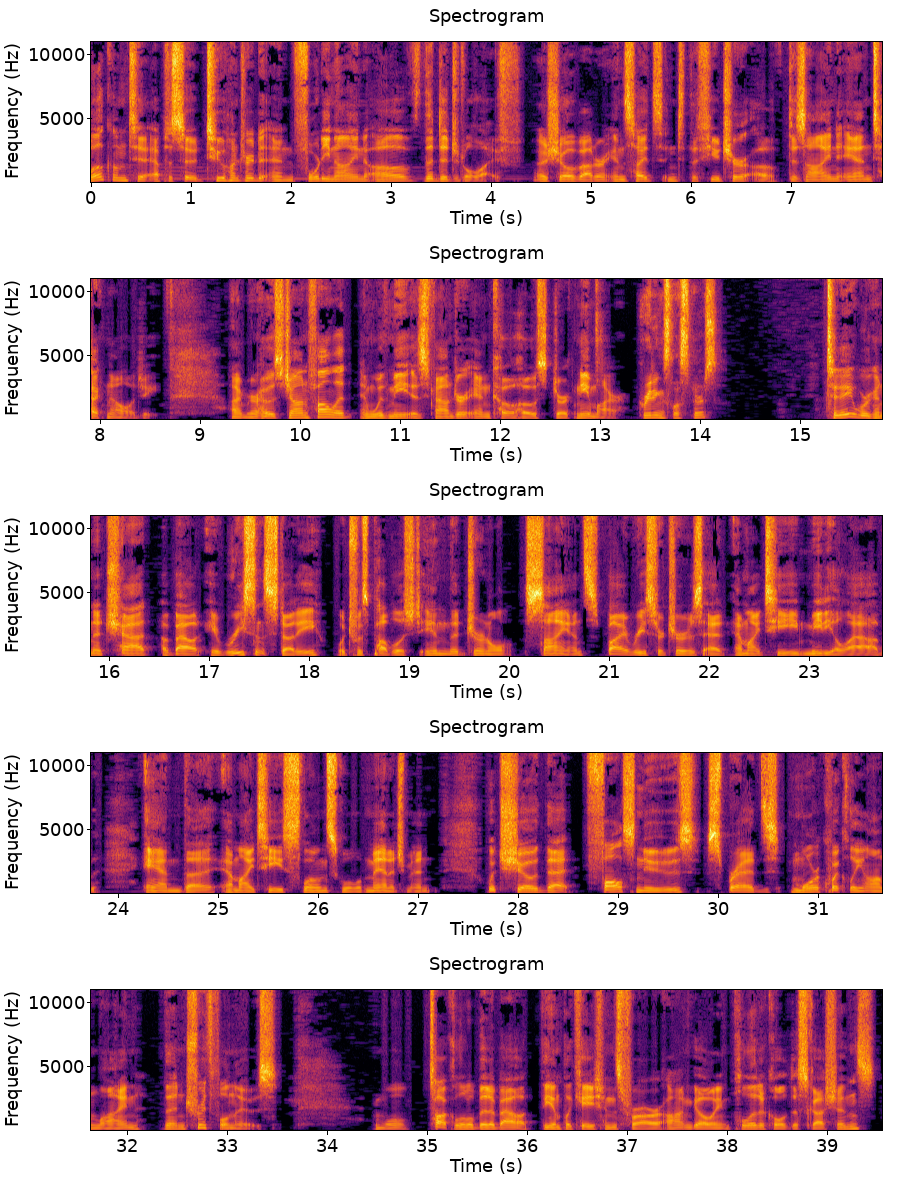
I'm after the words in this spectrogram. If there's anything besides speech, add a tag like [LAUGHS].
Welcome to episode 249 of The Digital Life, a show about our insights into the future of design and technology. I'm your host, Jon Follett, and with me is founder and co host Dirk Knemeyer. Greetings, listeners. Today, we're going to chat about a recent study which was published in the journal Science by researchers at MIT Media Lab and the MIT Sloan School of Management, which showed that false news spreads more quickly online than truthful news. And we'll talk a little bit about the implications for our ongoing political discussions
